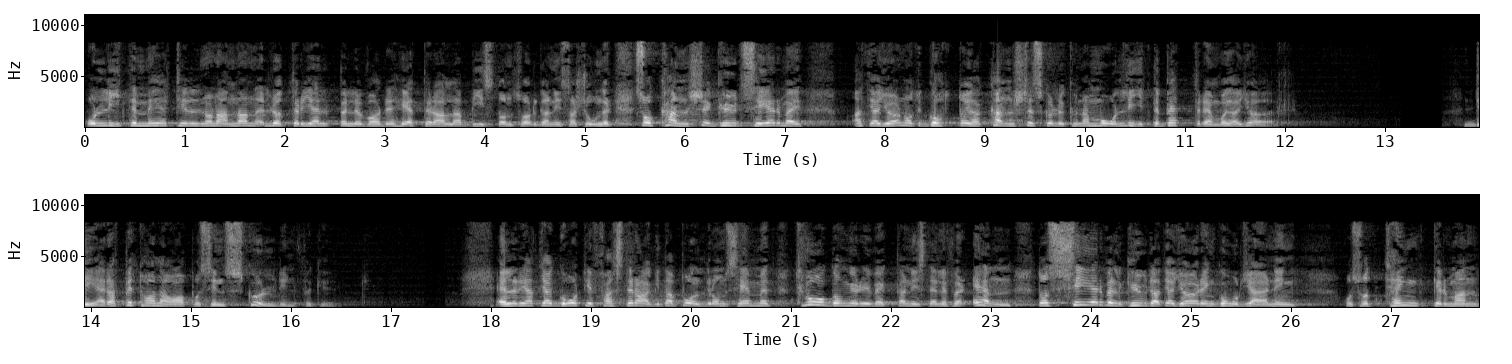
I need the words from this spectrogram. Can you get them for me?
och lite mer till någon annan Lutherhjälp eller vad det heter, alla biståndsorganisationer, så kanske Gud ser mig att jag gör något gott och jag kanske skulle kunna må lite bättre än vad jag gör. Det är att betala av på sin skuld inför Gud. Eller att jag går till faster Agda på ålderdomshemmet två gånger i veckan istället för en. Då ser väl Gud att jag gör en god gärning och så tänker man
